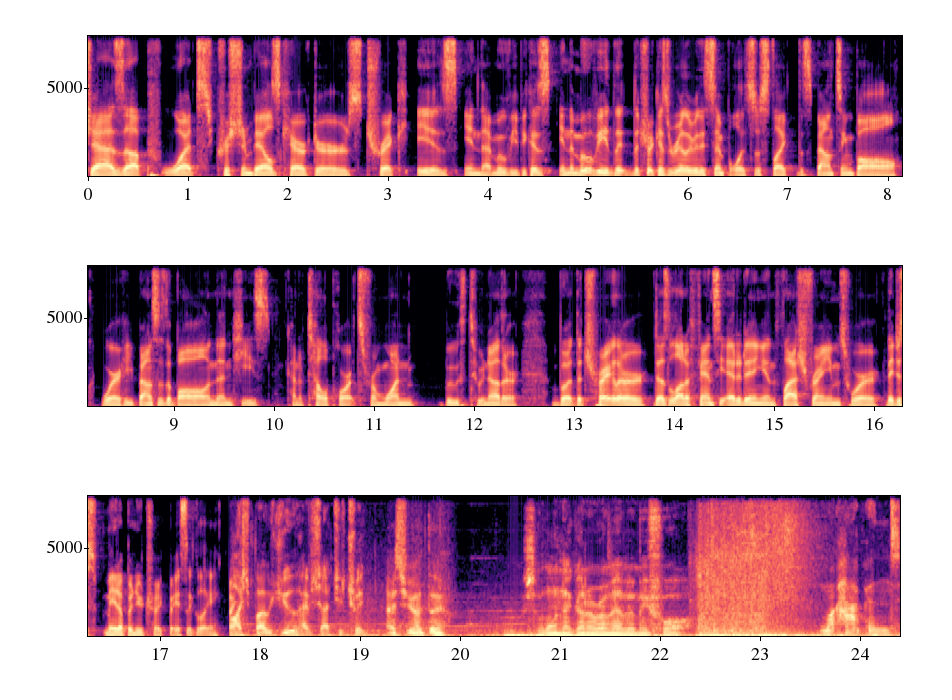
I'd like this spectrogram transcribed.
jazz up what Christian Bale's character's trick is in that movie. Because in the movie, the, the trick is really, really simple. It's just like this bouncing ball where he bounces the ball and then he's kind of teleports from one booth to another. But the trailer does a lot of fancy editing and flash frames where they just made up a new trick, basically. I suppose you have such a trick. Actually, I do. It's the one they're gonna remember me for. What happened?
